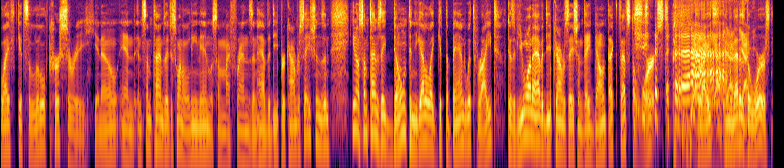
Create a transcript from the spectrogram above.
life gets a little cursory, you know, and and sometimes I just want to lean in with some of my friends and have the deeper conversations and you know, sometimes they don't and you got to like get the bandwidth right because if you want to have a deep conversation, they don't. That that's the worst. right? I mean, that is yeah. the worst.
